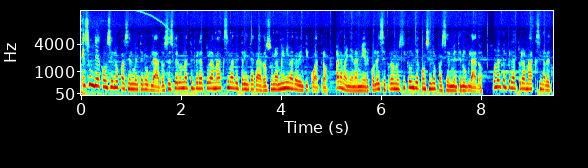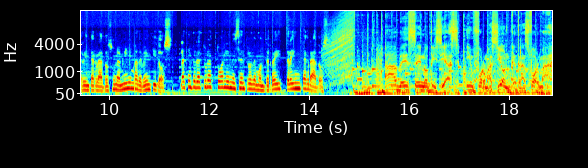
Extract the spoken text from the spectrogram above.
Es un día con cielo parcialmente nublado. Se espera una temperatura máxima de 30 grados, una mínima de 24. Para mañana miércoles se pronostica un día con cielo parcialmente nublado. Una temperatura máxima de 30 grados, una mínima de 22. La temperatura actual en el centro de Monterrey, 30 grados. ABC Noticias. Información que transforma.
